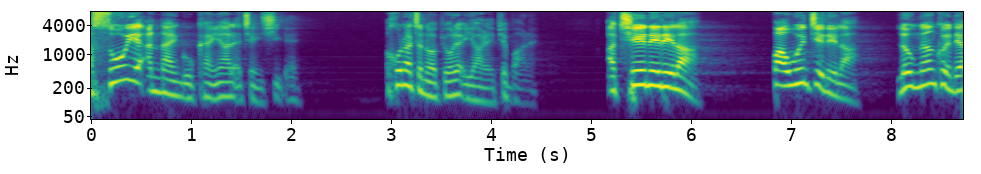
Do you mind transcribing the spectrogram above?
အစိုးရဲ့အနိုင်ကိုခံရတဲ့အချိန်ရှိတယ်အခုနကျွန်တော်ပြောတဲ့အရာတွေဖြစ်ပါတယ်အခြေအနေတွေလားပတ်ဝန်းကျင်တွေလားလုပ်ငန်းခွင်ထဲ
